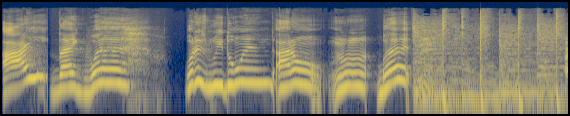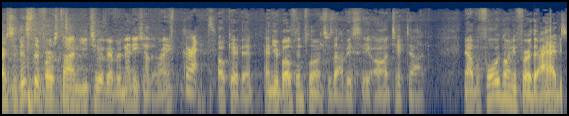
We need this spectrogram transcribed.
I like what what is we doing? I don't uh, what? All right, so this is the first time you two have ever met each other, right? Correct. Okay, then. And you're both influencers, obviously, on TikTok. Now, before we go any further, I had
